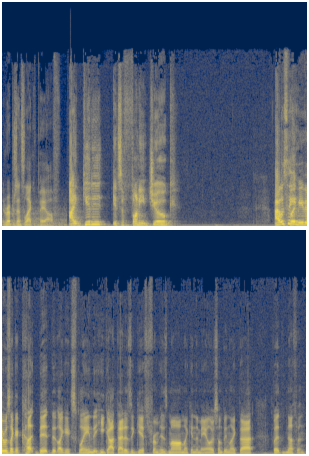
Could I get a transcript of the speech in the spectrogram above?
It represents lack of payoff. I get it. It's a funny joke. I was thinking But- maybe there was like a cut bit that like explained that he got that as a gift from his mom, like in the mail or something like that. But nothing.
